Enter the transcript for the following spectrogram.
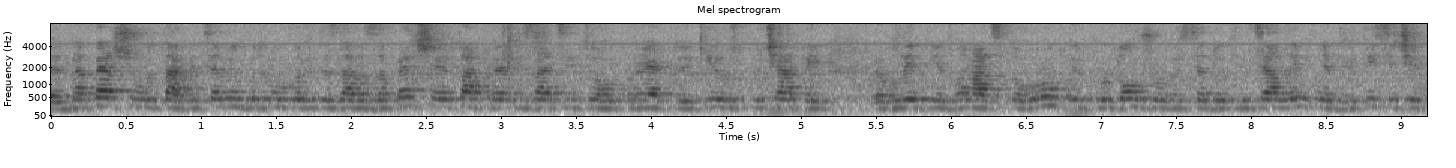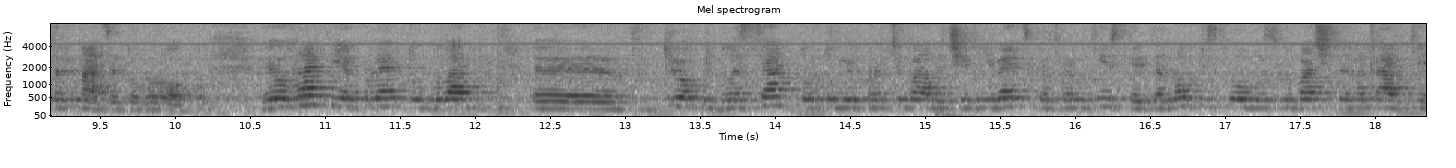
е, на першому етапі, це ми будемо говорити зараз за перший етап реалізації цього проєкту, який розпочатий в липні 2012 року і продовжувався до кінця липня 2013 року. Географія проєкту була е, в трьох областях, тобто ми працювали Чернівецька, Франківська і Тернопільська область, ви бачите на карті.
